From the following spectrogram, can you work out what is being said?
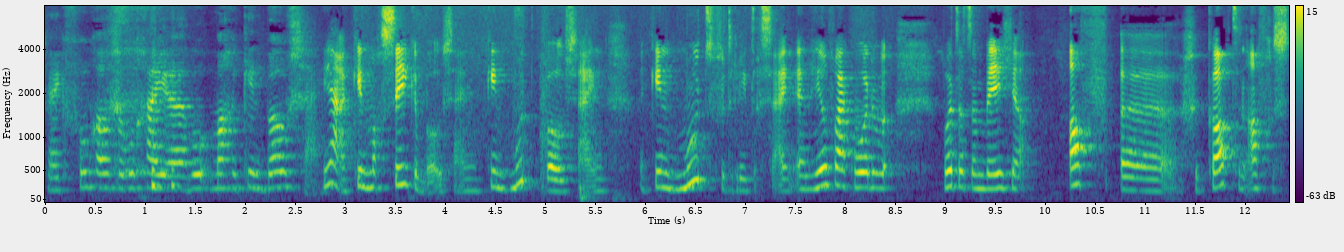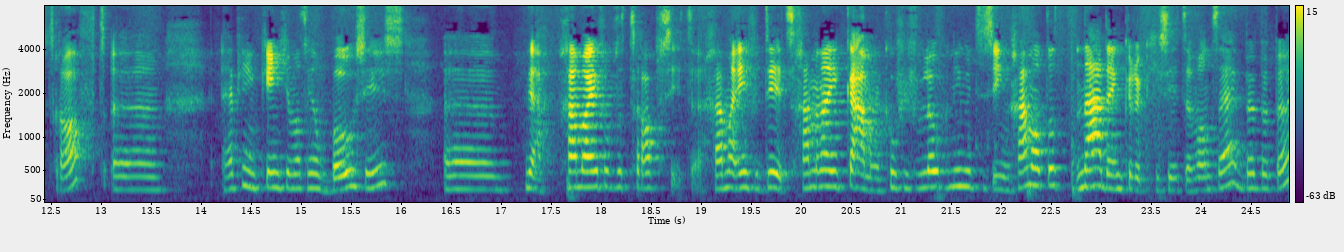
Kijk, ik vroeg over hoe, ga je, hoe mag een kind boos zijn? ja, een kind mag zeker boos zijn. Een kind moet boos zijn. Een kind moet verdrietig zijn. En heel vaak worden we, wordt dat een beetje afgekapt en afgestraft. Ehm, heb je een kindje wat heel boos is? Ehm, ja, ga maar even op de trap zitten. Ga maar even dit. Ga maar naar je kamer. Ik hoef je voorlopig niet meer te zien. Ga maar op dat nadenkkrukje zitten. Want hè, buh.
